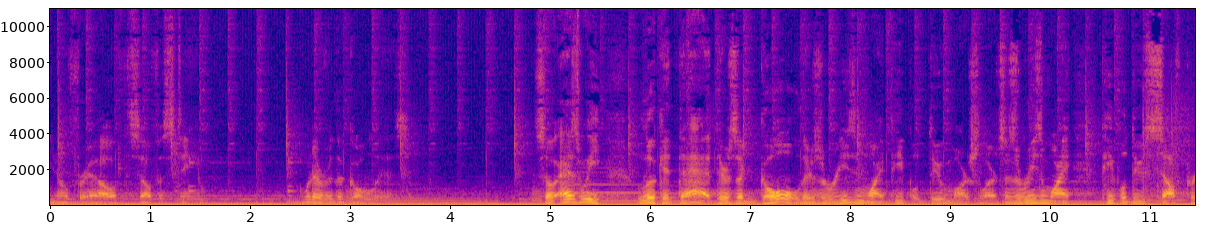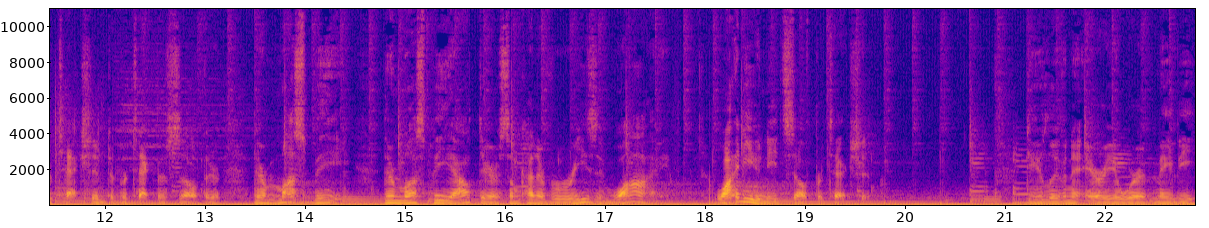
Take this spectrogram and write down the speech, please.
you know, for health, self esteem, whatever the goal is. So, as we look at that, there's a goal, there's a reason why people do martial arts, there's a reason why people do self protection to protect themselves. There, there must be, there must be out there some kind of reason. Why? Why do you need self protection? Do you live in an area where maybe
